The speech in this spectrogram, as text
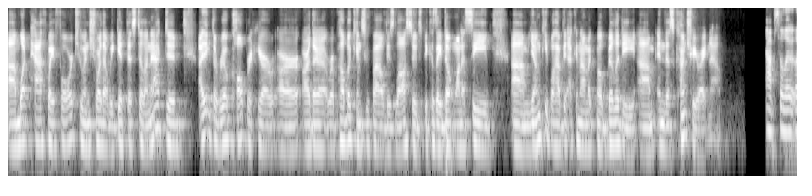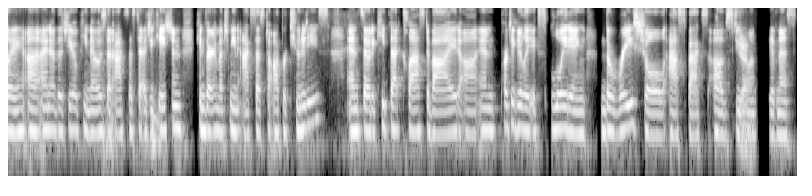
um, what pathway forward to ensure that we get this still enacted, I think the real culprit here are, are, are the Republicans who filed these lawsuits because they don't want to see um, young people have the economic mobility um, in this country right now. Absolutely. Uh, I know the GOP knows that access to education can very much mean access to opportunities. And so to keep that class divide uh, and particularly exploiting the racial aspects of student yeah. loan forgiveness,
